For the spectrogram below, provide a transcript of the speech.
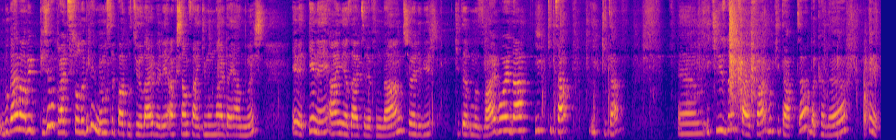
Bu galiba bir pijama partisi olabilir mi? Mısır patlatıyorlar böyle akşam sanki mumlar dayanmış. Evet gene aynı yazar tarafından şöyle bir kitabımız var. Bu arada ilk kitap, ilk kitap e, 204 sayfa bu kitapta bakalım. Evet.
